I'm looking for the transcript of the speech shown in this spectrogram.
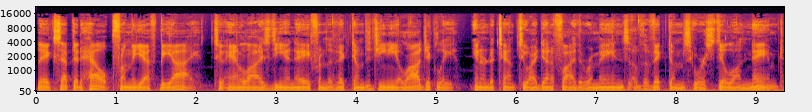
They accepted help from the FBI to analyze DNA from the victims genealogically in an attempt to identify the remains of the victims who are still unnamed.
